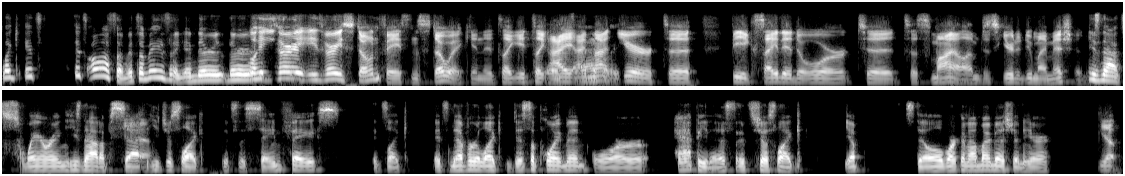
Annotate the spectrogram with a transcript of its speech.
like it's it's awesome it's amazing and they're they're Well, he's very he's very stone faced and stoic, and it's like it's like I I'm not here to be excited or to to smile. I'm just here to do my mission. he's not swearing he's not upset Yeah. he just like it's the same face it's like it's never like disappointment or happiness it's just like yep still working on my mission here Yep.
